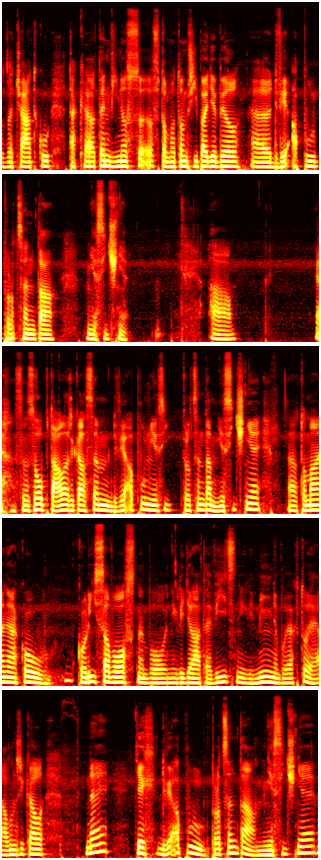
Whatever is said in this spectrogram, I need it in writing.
od začátku, tak ten výnos v tomto případě byl 2,5% měsíčně. A já jsem se ho ptal říkal jsem 2,5 měsíc, procenta měsíčně, a to má nějakou kolísavost, nebo někdy děláte víc, někdy míň, nebo jak to je. A on říkal, ne, těch 2,5% měsíčně,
